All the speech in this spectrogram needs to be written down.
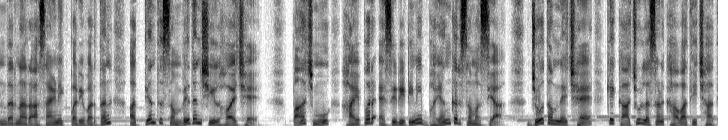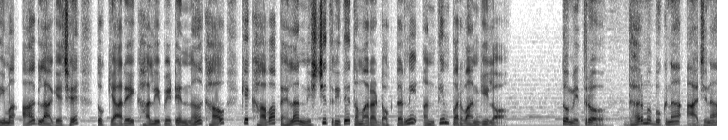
અંદરના રાસાયણિક પરિવર્તન અત્યંત સંવેદનશીલ હોય છે. પાંચમું હાઇપર એસિડિટીની ભયંકર સમસ્યા. જો તમને છે કે કાચું લસણ ખાવાથી છાતીમાં આગ લાગે છે, તો ક્યારેય ખાલી પેટે ન ખાઓ કે ખાવા પહેલાં નિશ્ચિત રીતે તમારા ડોક્ટરની અંતિમ પરવાનગી લો. તો મિત્રો, ધર્મબુકના આજના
